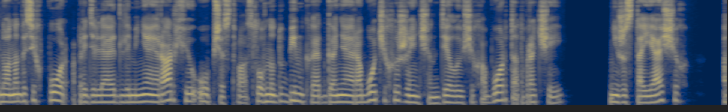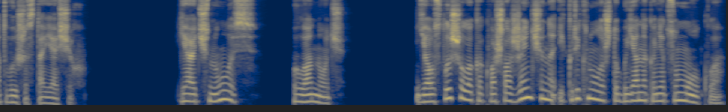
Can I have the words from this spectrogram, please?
но она до сих пор определяет для меня иерархию общества, словно дубинкой отгоняя рабочих и женщин, делающих аборт от врачей, нижестоящих от вышестоящих. Я очнулась, была ночь. Я услышала, как вошла женщина и крикнула, чтобы я, наконец, умолкла.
